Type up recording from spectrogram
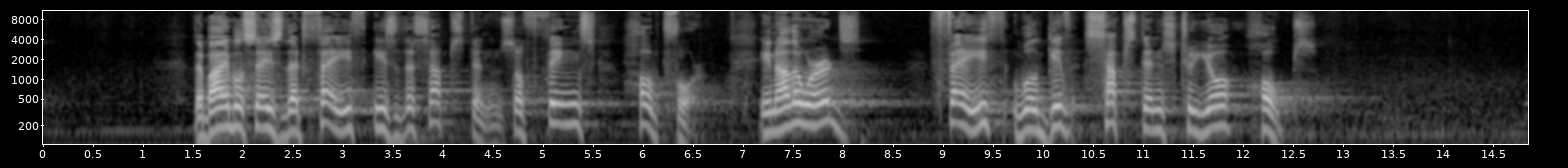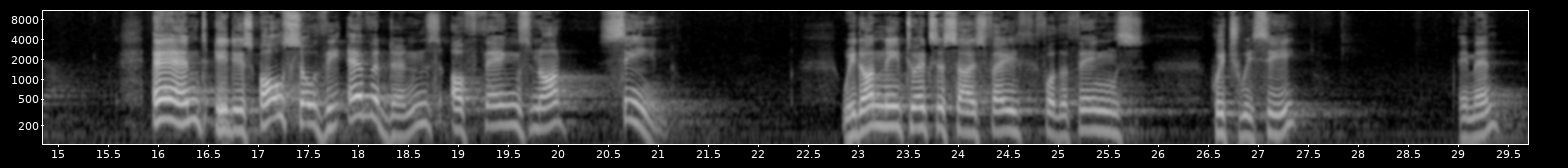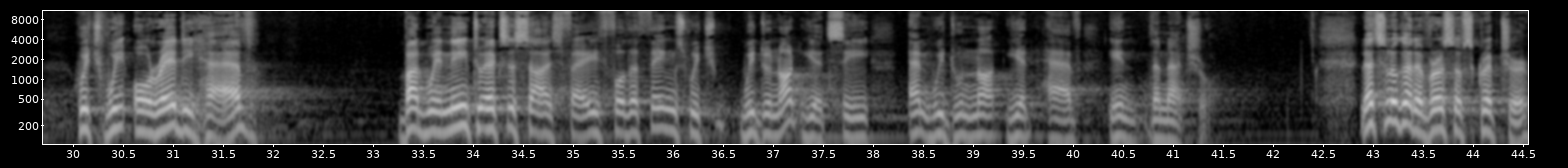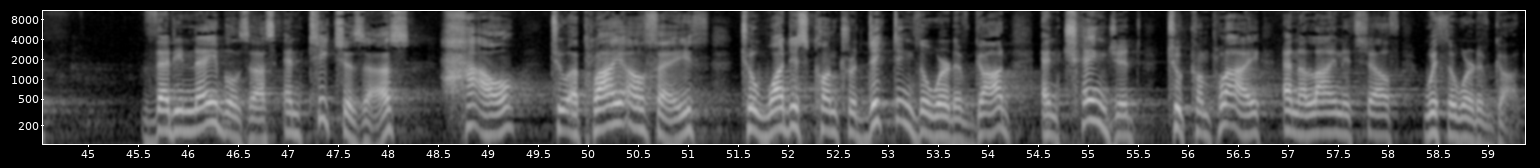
The Bible says that faith is the substance of things hoped for. In other words, Faith will give substance to your hopes. And it is also the evidence of things not seen. We don't need to exercise faith for the things which we see. Amen. Which we already have. But we need to exercise faith for the things which we do not yet see and we do not yet have in the natural. Let's look at a verse of Scripture that enables us and teaches us how to apply our faith to what is contradicting the Word of God and change it to comply and align itself with the Word of God.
